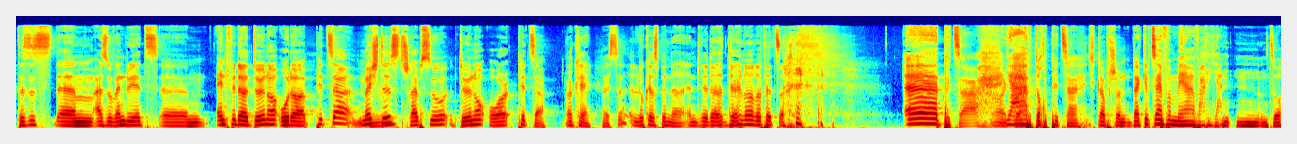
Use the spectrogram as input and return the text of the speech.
Das ist, ähm, also wenn du jetzt ähm, entweder Döner oder Pizza möchtest, schreibst du Döner or Pizza. Okay. Weißt du? Lukas Binder, entweder Döner oder Pizza. Äh, Pizza. Okay. Ja, doch Pizza. Ich glaube schon. Da gibt es einfach mehr Varianten und so.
